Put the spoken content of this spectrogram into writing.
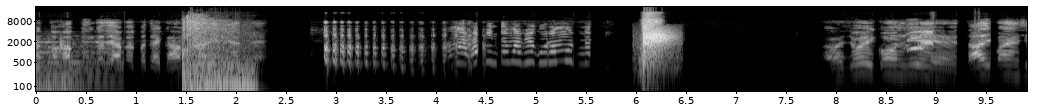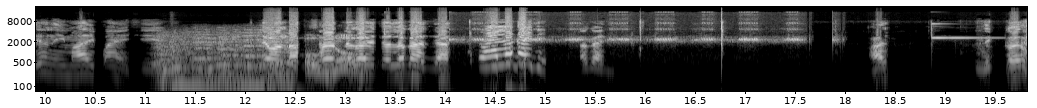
આ તો હપીને કરી આપણે બધા ગામ ના આવીને એટલે અમાર હપીને તમારે ભેગું રમવું જ નથી. હવે જોઈ કોણ લે તારી પાસે છે ને ઈ મારી પાસે છે. લેવાનું બાકી Oh, શરત લગાવી તો લગાવી જા. તો આ લગાવી દે. લગાવી હાલ નીકળ.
